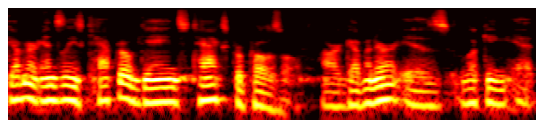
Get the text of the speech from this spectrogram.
Governor Inslee's capital gains tax proposal. Our governor is looking at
